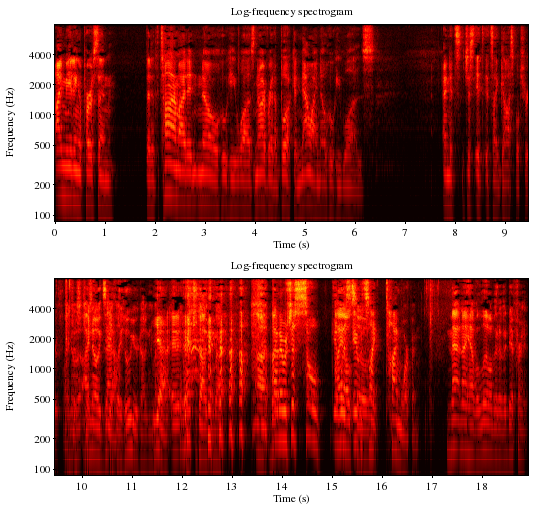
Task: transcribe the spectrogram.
i'm meeting a person that at the time i didn't know who he was now i've read a book and now i know who he was and it's just it's, it's like gospel truth I know, just- I know exactly yeah. who you're talking about. Yeah, it- what you're talking about. Uh, but and it was just so it I was, it was like time warping Matt and I have a little bit of a different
